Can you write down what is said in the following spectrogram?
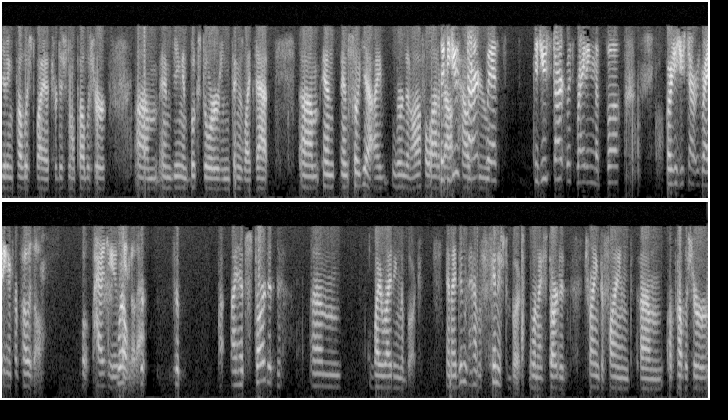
getting published by a traditional publisher, um, and being in bookstores and things like that. Um, and and so yeah, I learned an awful lot about. so did you how start to. With, did you start with writing the book, or did you start with writing a proposal? How did you well, handle that? I had started um, by writing the book, and I didn't have a finished book when I started trying to find um, a publisher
